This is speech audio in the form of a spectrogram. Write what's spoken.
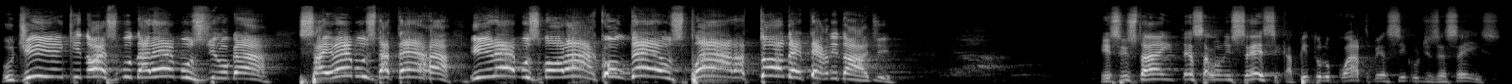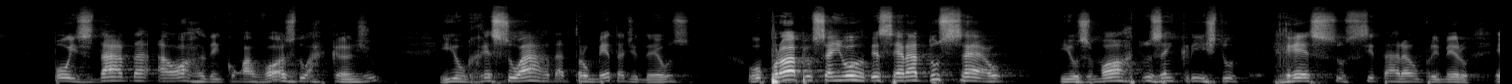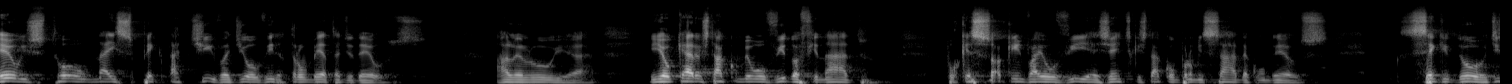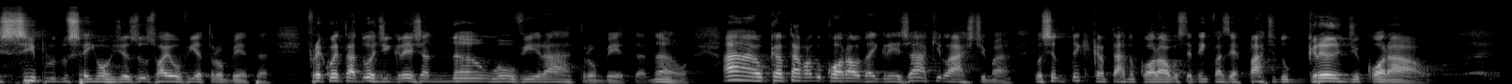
O dia em que nós mudaremos de lugar, sairemos da terra, iremos morar com Deus para toda a eternidade. Isso está em Tessalonicense, capítulo 4, versículo 16. Pois dada a ordem com a voz do arcanjo e o ressoar da trombeta de Deus, o próprio Senhor descerá do céu e os mortos em Cristo ressuscitarão primeiro. Eu estou na expectativa de ouvir a trombeta de Deus. Aleluia. E eu quero estar com meu ouvido afinado porque só quem vai ouvir é gente que está compromissada com Deus. Seguidor, discípulo do Senhor Jesus vai ouvir a trombeta. Frequentador de igreja não ouvirá a trombeta, não. Ah, eu cantava no coral da igreja, ah, que lástima. Você não tem que cantar no coral, você tem que fazer parte do grande coral.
